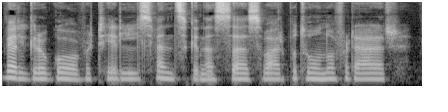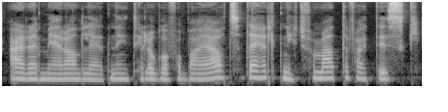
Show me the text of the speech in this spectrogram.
velger å gå over til svenskenes eh, svar på Tono, for der er det mer anledning til å gå for buyout. Så det er helt nytt for meg at det faktisk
